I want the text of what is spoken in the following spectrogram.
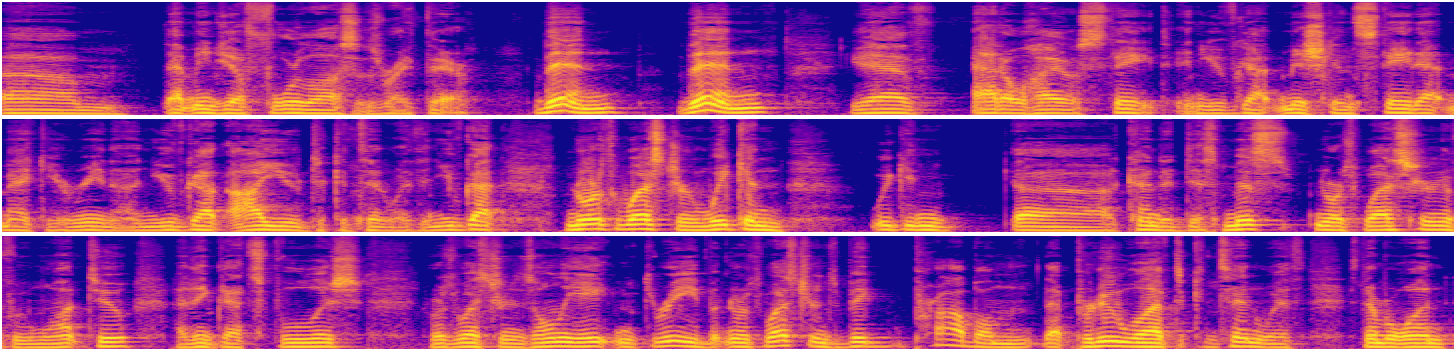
Um, that means you have four losses right there. Then, then you have at Ohio State, and you've got Michigan State at Mackey Arena, and you've got IU to contend with, and you've got Northwestern. We can we can uh, kind of dismiss Northwestern if we want to. I think that's foolish. Northwestern is only eight and three, but Northwestern's big problem that Purdue will have to contend with is number one,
